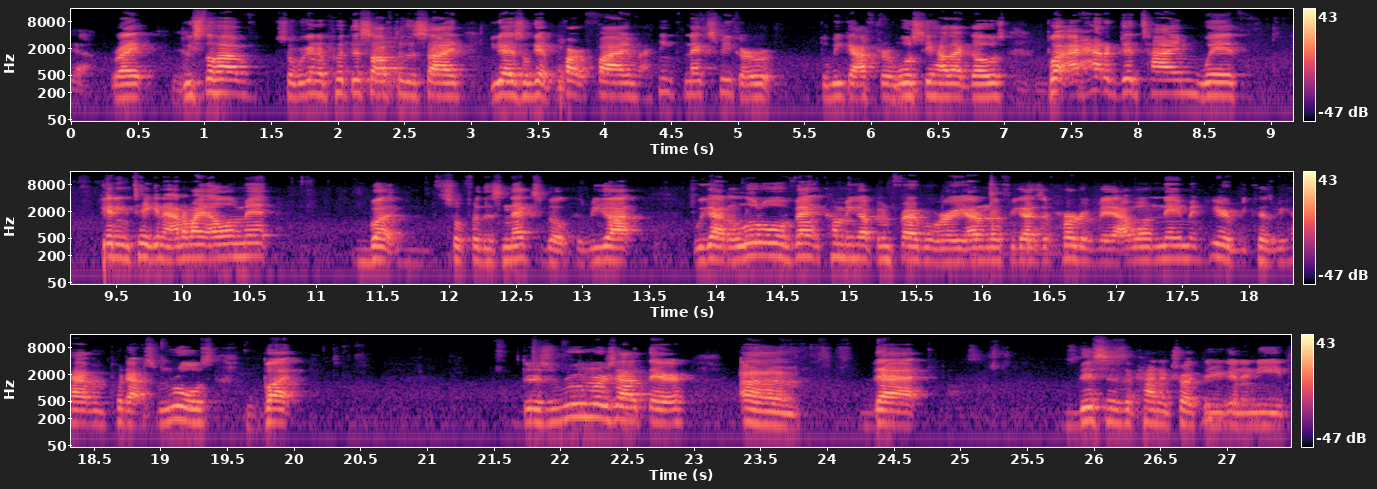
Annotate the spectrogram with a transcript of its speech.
Yeah. Right? Yeah. We still have, so we're going to put this off to the side. You guys will get part five, I think next week or the week after. We'll see how that goes. But I had a good time with getting taken out of my element. But, so for this next build, because we got. We got a little event coming up in February. I don't know if you guys have heard of it. I won't name it here because we haven't put out some rules. But there's rumors out there um, that this is the kind of truck that you're going to need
